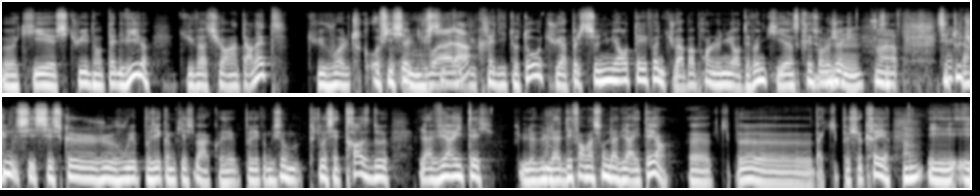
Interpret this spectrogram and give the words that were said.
euh, qui est situé dans telle ville, tu vas sur Internet, tu vois le truc officiel du Voilà. site du Crédit Auto, tu appelles ce numéro de téléphone. Tu vas pas prendre le numéro de téléphone qui est inscrit sur le chèque. Mhm. Voilà. C'est toute D'accord. une, c'est ce que je voulais poser comme question, bah, poser comme question, plutôt cette trace de la vérité, le- la déformation de la vérité euh, qui peut, euh, bah, qui peut se créer. Mhm. Et,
